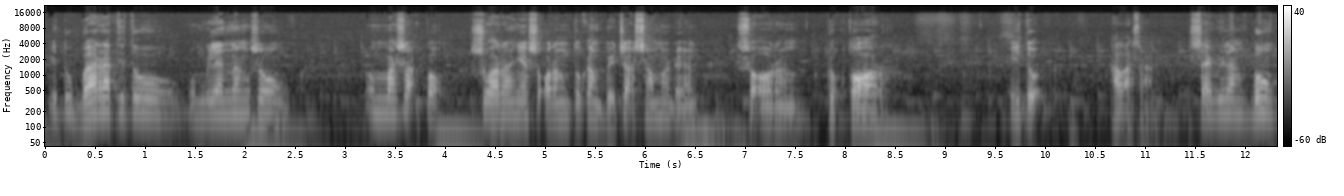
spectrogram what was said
itu barat itu pemilihan langsung. Masa kok suaranya seorang tukang becak sama dengan seorang dokter? Itu alasan. Saya bilang, Bung,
